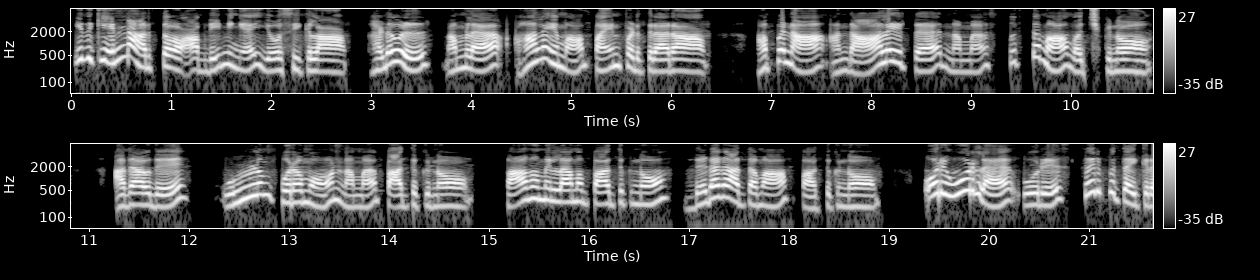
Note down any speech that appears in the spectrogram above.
இதுக்கு என்ன அர்த்தம் அப்படின்னு நீங்க யோசிக்கலாம். கடவுள் நம்மளை ஆலயமா பயன்படுத்துறாராம். அப்பனா அந்த ஆலயத்தை நம்ம சுத்தமாக வச்சுக்கணும். அதாவது உள்ளும் புறமும் நம்ம பார்த்துக்கணும். பாவம் இல்லாம பார்த்துக்கணும் திடகாத்தமா பார்த்துக்கணும் ஒரு ஊர்ல ஒரு செருப்பு தைக்கிற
